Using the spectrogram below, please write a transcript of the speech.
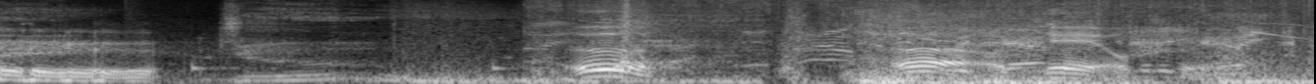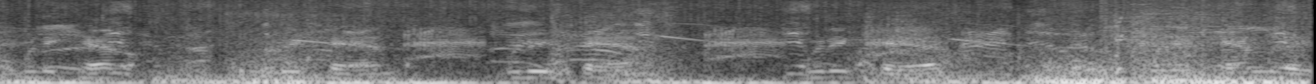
เอ้ยเออ เออ โอเค โอเค ไม่ได้แขนหรอกไม่ได้แขนไม่ได้แขนไม่ได้แขนไม่ได้แขนเลย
